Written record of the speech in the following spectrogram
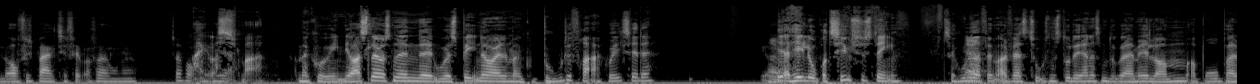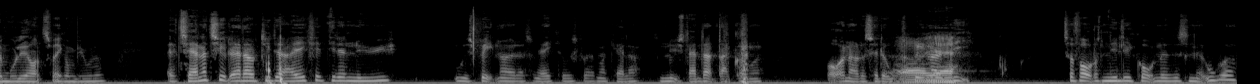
en Office pakke til 4500. Så får man Ej, hvor smart. Man kunne jo egentlig også lave sådan en uh, USB-nøgle, man kunne boote fra. Kunne I ikke se det? Jo. Her er et helt operativsystem til 175.000 studerende, som du kan have med i lommen og bruge på alle mulige åndssvage computer. Alternativt er der jo de der, ikke de der nye USB-nøgler, som jeg ikke kan huske, hvad man kalder. Sådan en ny standard, der er kommet. Hvor når du sætter USB-nøglen ja. i, så får du sådan en lille ikon nede ved sådan af uret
